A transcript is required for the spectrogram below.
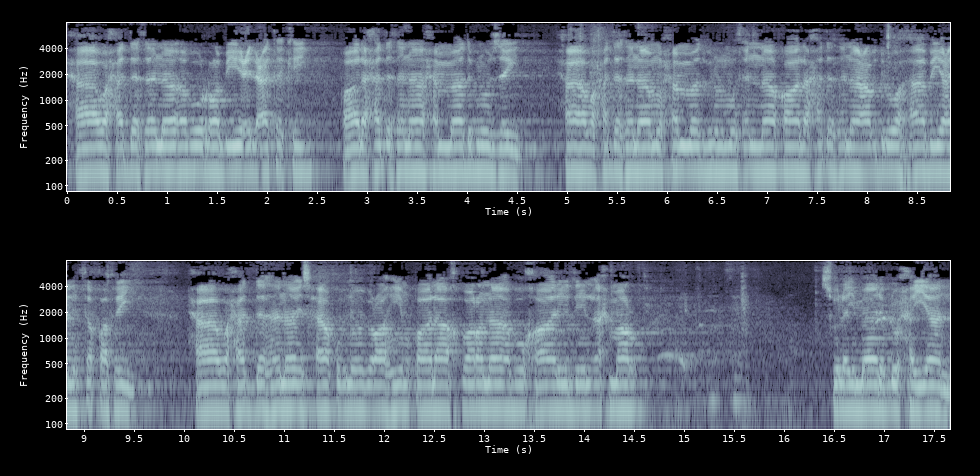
حا وحدثنا أبو الربيع العتكي قال حدثنا حماد بن زيد حا وحدثنا محمد بن المثنى قال حدثنا عبد الوهاب عن الثقفي حا وحدثنا إسحاق بن إبراهيم قال أخبرنا أبو خالد الأحمر سليمان بن حيان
